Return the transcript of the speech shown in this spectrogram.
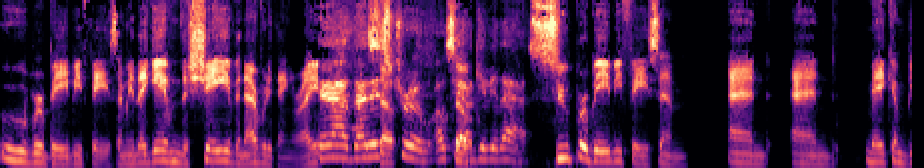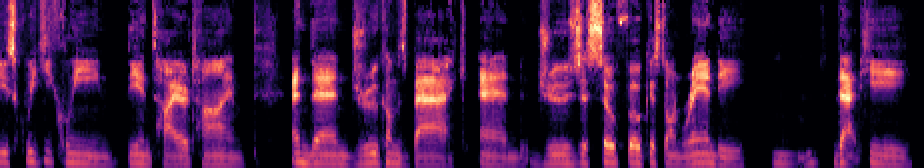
uber baby face. I mean, they gave him the shave and everything, right? Yeah, that is So- true. Okay, so- I'll give you that. super baby face him and and make him be squeaky clean the entire time and then drew comes back and drew's just so focused on randy mm-hmm. that he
